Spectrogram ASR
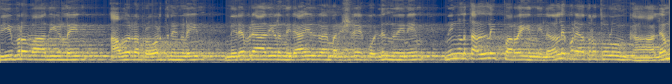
തീവ്രവാദികളെയും അവരുടെ പ്രവർത്തനങ്ങളെയും നിരപരാധികളും നിരായുധരായ മനുഷ്യരെ കൊല്ലുന്നതിനെയും നിങ്ങൾ തള്ളിപ്പറയുന്നില്ല. തള്ളിപ്പറയാത്രത്തോളവും തള്ളി കാലം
